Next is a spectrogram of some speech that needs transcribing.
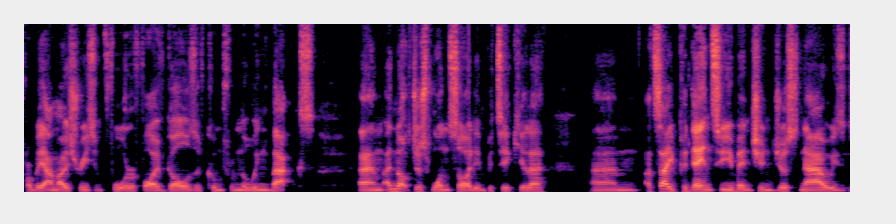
probably our most recent four or five goals have come from the wing backs, um, and not just one side in particular. Um, I'd say Podence, who you mentioned just now, is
